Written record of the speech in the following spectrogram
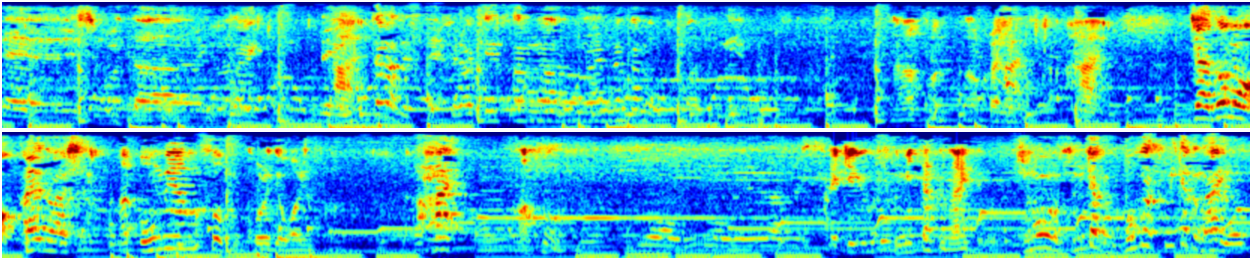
えー、下ネタい人で、はい。言ったらですねフラケンさんが何らかの罰ゲームを。なるほどわかりました。はい。じゃあどうもありがとうございましあ大宮のソープこれで終わりですか？たあはい。あそう。もうもうねえ結局住みたくないってこと？もう住みたく僕は住みたくないよ。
